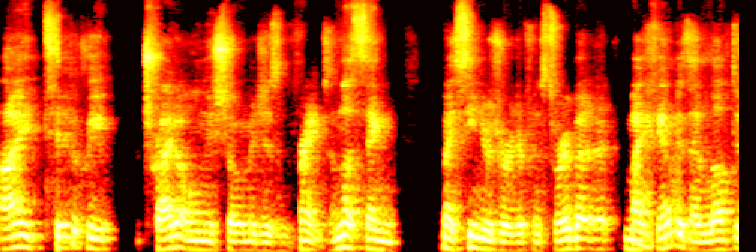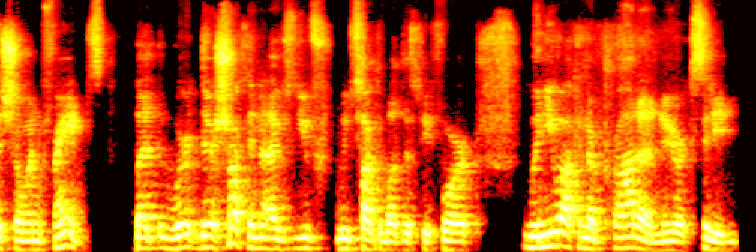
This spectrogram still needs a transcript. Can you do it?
I typically try to only show images in frames. I'm not saying my seniors were a different story, but uh, my families I love to show in frames. But we're they're shocked, and I've you've we've talked about this before. When you walk into Prada in New York City,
